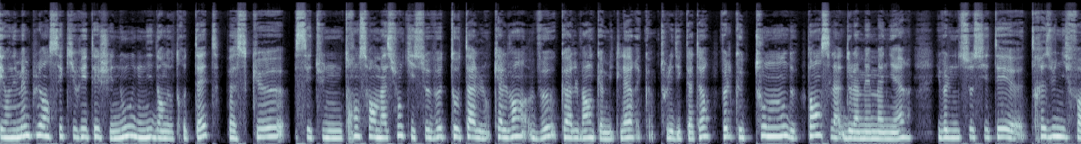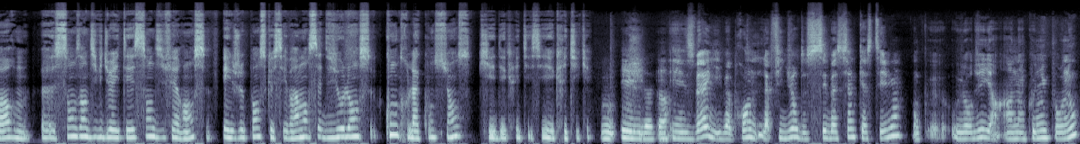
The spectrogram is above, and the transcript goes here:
et on n'est même plus en sécurité chez nous ni dans notre tête parce que c'est une transformation qui se veut totale. Calvin veut, Calvin comme Hitler et comme tous les dictateurs veulent que tout le monde pense de la même manière. Ils veulent une société euh, très uniforme, euh, sans individualité, sans différence. Et je pense que c'est vraiment cette violence contre la conscience qui est décrite ici et critiquée. Mm. Et, et, Zweig, il va prendre la figure de Sébastien Castellion, donc euh, aujourd'hui un, un inconnu pour nous,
